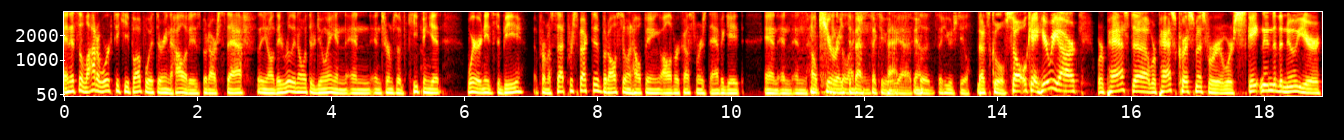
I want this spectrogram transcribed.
And it's a lot of work to keep up with during the holidays, but our staff, you know, they really know what they're doing and, and in terms of keeping it where it needs to be from a set perspective, but also in helping all of our customers navigate and and, and help make curate the best six too. packs, Yeah, it's, yeah. A, it's a huge deal. That's cool. So, okay, here we are. We're past, uh, we're past Christmas. We're, we're skating into the new year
